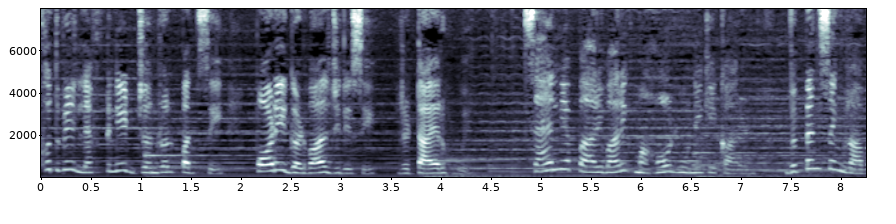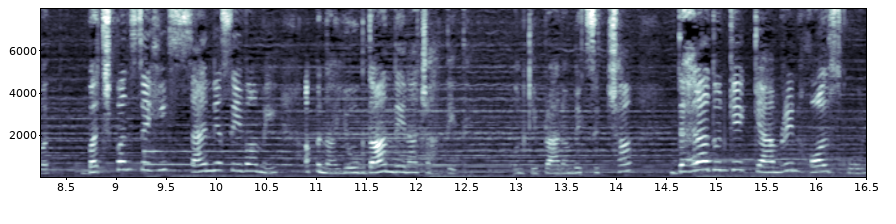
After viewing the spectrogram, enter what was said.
खुद भी लेफ्टिनेंट जनरल पद से पौड़े गढ़वाल ज़िले से रिटायर हुए। सैन्य पारिवारिक माहौल होने के कारण विपिन सिंह रावत बचपन से ही सैन्य सेवा में अपना योगदान देना चाहते थे। उनकी प्रारंभिक शिक्षा देहरादून के कैमरिन हॉल स्कूल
